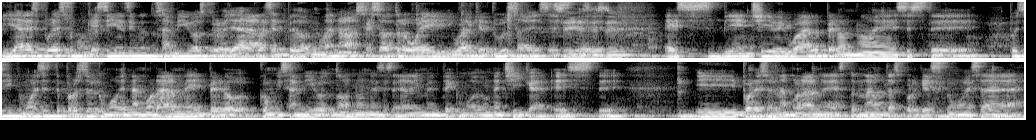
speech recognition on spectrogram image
Y ya después como que siguen siendo tus amigos, pero ya agarras el pedo como de no, o sea, es otro güey igual que tú, ¿sabes? Sí, Este, sí, sí. Es bien chido igual, pero no es este... Pues sí, como es este proceso como de enamorarme, pero con mis amigos, ¿no? No necesariamente como de una chica. Este... Y por eso enamorarme de astronautas, porque es como esa,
